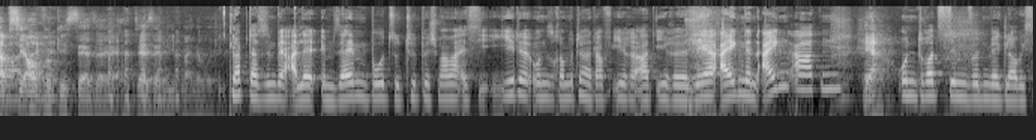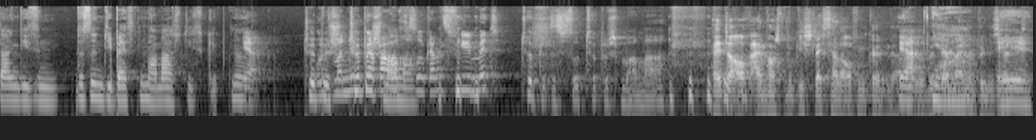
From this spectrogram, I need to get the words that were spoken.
hab sie auch wirklich sehr, sehr, sehr, sehr lieb, meine Mutti. Ich glaube, da sind wir alle im selben Boot, so typisch Mama ist. Jede unserer Mütter hat auf ihre Art ihre sehr eigenen Eigenarten. Ja. Und trotzdem würden wir, glaube ich, sagen, die sind, das sind die besten Mamas, die es gibt. Ne? Ja. Typisch, und man typisch nimmt aber Mama. auch so ganz viel mit. Typisch, das ist so typisch Mama. Hätte auch einfach wirklich schlechter laufen können. Ja. Ja. Also mit Ja. der Meinung bin ich Ey, halt.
